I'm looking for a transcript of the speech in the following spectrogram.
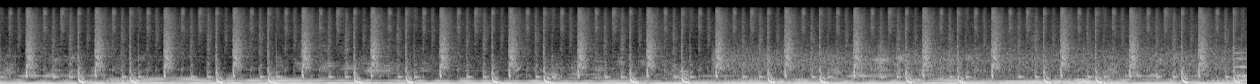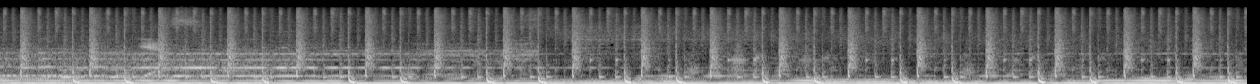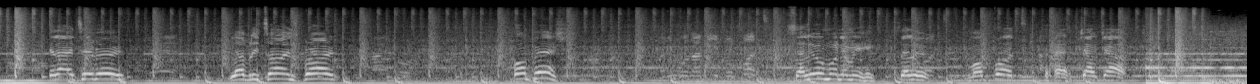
G'day Thibaut. Lovely times, bro. Bon pêche. Salut mon ami. Salut. Mon pote. ciao, ciao.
